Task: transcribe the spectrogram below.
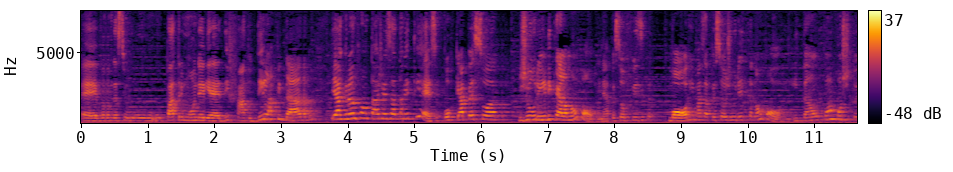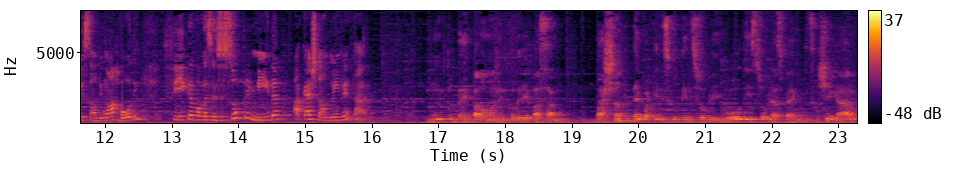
é, vamos dizer assim, o, o, patrimônio ele é de fato dilapidado e a grande vantagem é exatamente essa, porque a pessoa jurídica ela não morre, né? A pessoa física morre, mas a pessoa jurídica não morre. Então, com a constituição de uma holding, fica, vamos dizer assim, suprimida a questão do inventário. Muito bem, Paloma, a gente poderia passar bastante tempo aqui discutindo sobre holding e sobre as perguntas que chegaram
